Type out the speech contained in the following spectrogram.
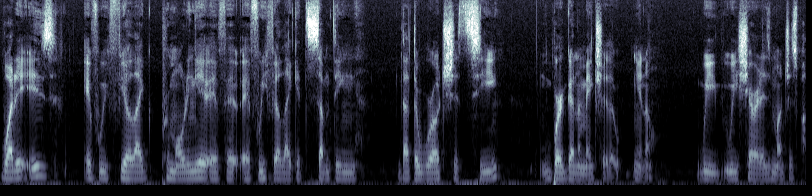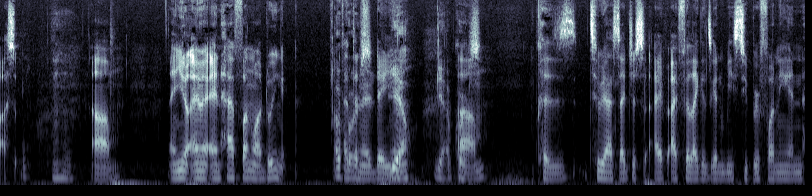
what it is if we feel like promoting it if it, if we feel like it's something that the world should see we're gonna make sure that you know we we share it as much as possible um and you know and, and have fun while doing it Of at course. the end of the day you yeah. know Yeah, of course. um because to be honest i just I, I feel like it's gonna be super funny and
